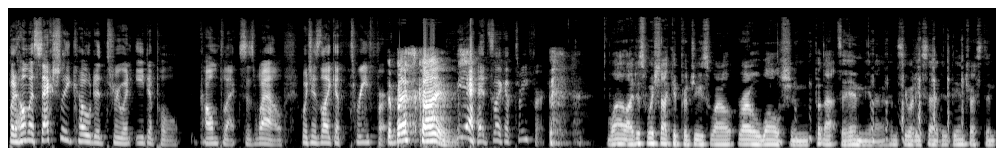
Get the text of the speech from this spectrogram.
but homosexually coded through an Oedipal complex as well, which is like a threefer. The best kind. Yeah, it's like a threefer. Well, I just wish I could produce Raoul Walsh and put that to him, you know, and see what he said. It'd be interesting.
